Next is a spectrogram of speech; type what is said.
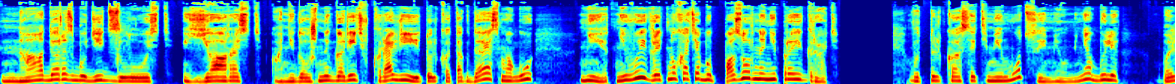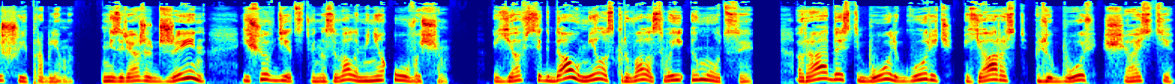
Надо разбудить злость, ярость. Они должны гореть в крови, и только тогда я смогу... Нет, не выиграть, но хотя бы позорно не проиграть. Вот только с этими эмоциями у меня были большие проблемы. Не зря же Джейн еще в детстве называла меня овощем. Я всегда умело скрывала свои эмоции. Радость, боль, горечь, ярость, любовь, счастье.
